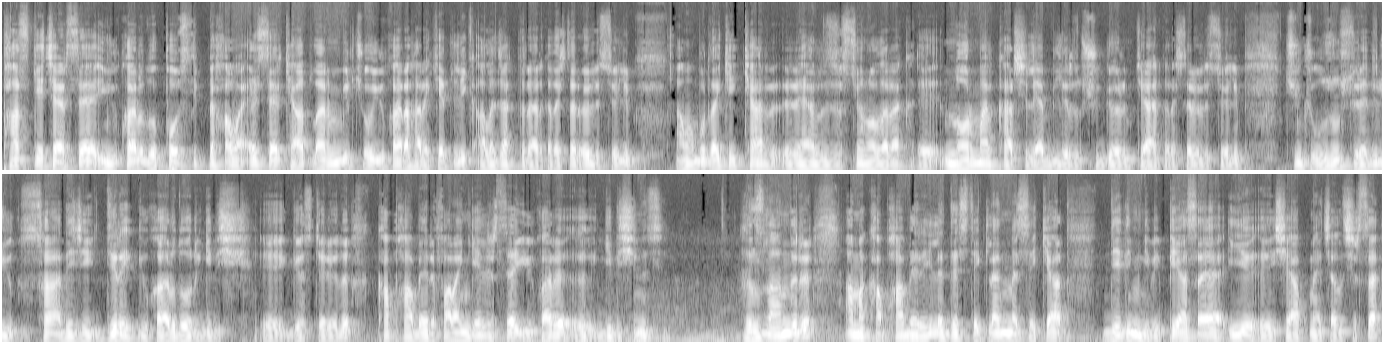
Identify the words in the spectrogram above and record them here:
pas geçerse yukarı doğru pozitif bir hava eser kağıtların birçoğu yukarı hareketlilik alacaktır arkadaşlar öyle söyleyeyim. Ama buradaki kar realizasyon olarak e, normal karşılayabiliriz şu görüntüyü arkadaşlar öyle söyleyeyim. Çünkü uzun süredir sadece direkt yukarı doğru gidiş e, gösteriyordu. Kap haberi falan gelirse yukarı e, gidişiniz hızlandırır ama kap haberiyle desteklenmezse kağıt dediğim gibi piyasaya iyi e, şey yapmaya çalışırsa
